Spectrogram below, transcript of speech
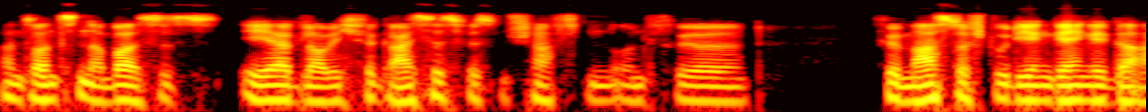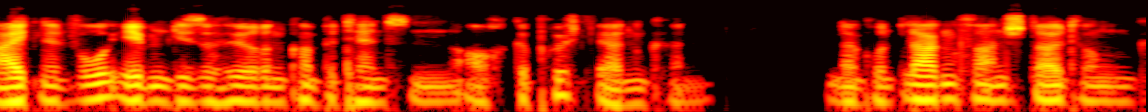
Ansonsten aber ist es eher, glaube ich, für Geisteswissenschaften und für, für Masterstudiengänge geeignet, wo eben diese höheren Kompetenzen auch geprüft werden können. In der Grundlagenveranstaltung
